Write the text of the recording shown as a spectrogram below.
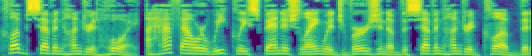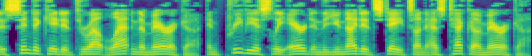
Club 700 Hoy, a half-hour weekly Spanish-language version of the 700 Club that is syndicated throughout Latin America, and previously aired in the United States on Azteca America.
